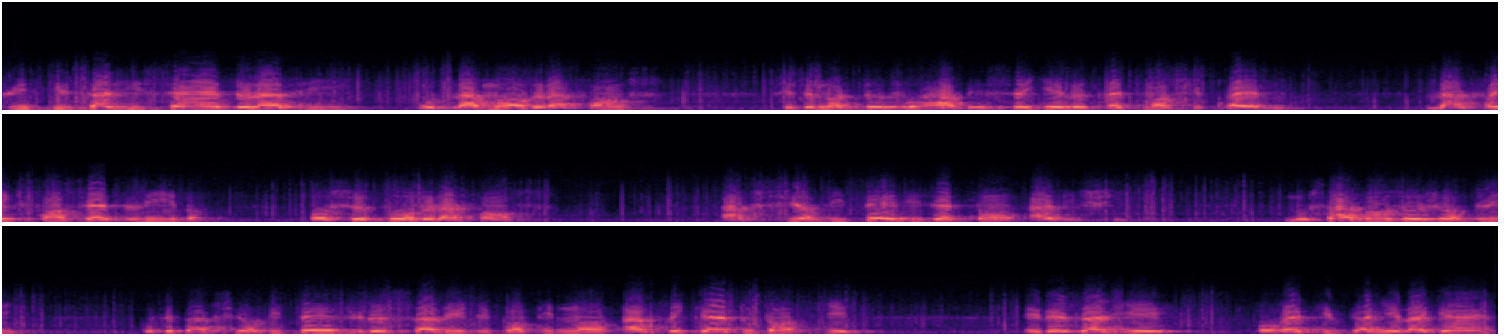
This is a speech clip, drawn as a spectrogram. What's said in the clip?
Puisqu'il s'agissait de la vie ou de la mort de la France, c'était notre devoir d'essayer le traitement suprême, l'Afrique française libre au secours de la France. Absurdité, disait-on à Vichy. Nous savons aujourd'hui que cette absurdité fut le salut du continent africain tout entier et les Alliés auraient-ils gagné la guerre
